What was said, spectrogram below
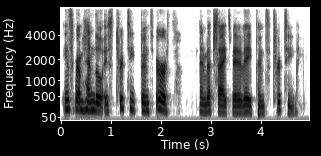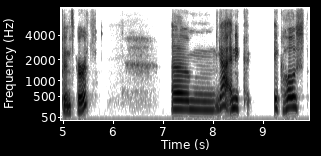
Instagram handle is tripty.earth en website www.tripty.earth. Ehm, ja, en ik, ik host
